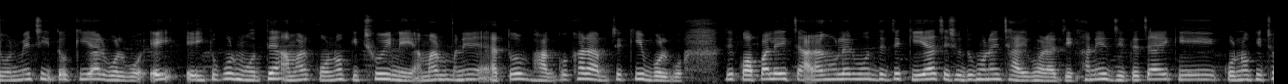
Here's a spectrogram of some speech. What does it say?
জন্মেছি, তো কী আর বলব? এই, এইটুকুর মধ্যে আমার আমার কোনো কিছুই নেই। আমার মানে এত ভাগ্য খারাপ যে কি বলব? যে কপালে এই চার আঙুলের মধ্যে যে কী আছে শুধু মনে হয় ছাই ভরা। যেখানে যেতে চাই কি কোনো কিছু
